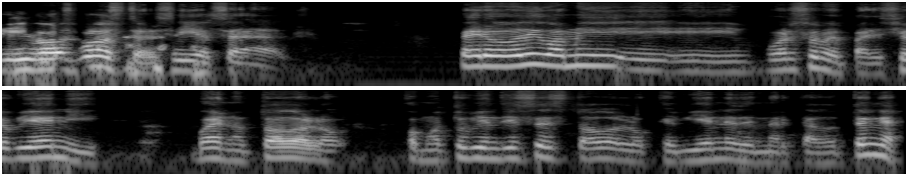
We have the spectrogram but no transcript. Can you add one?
y Ghostbusters, sí, o sea. Pero digo, a mí eh, eh, por eso me pareció bien y bueno, todo lo, como tú bien dices, todo lo que viene de mercadotecnia,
